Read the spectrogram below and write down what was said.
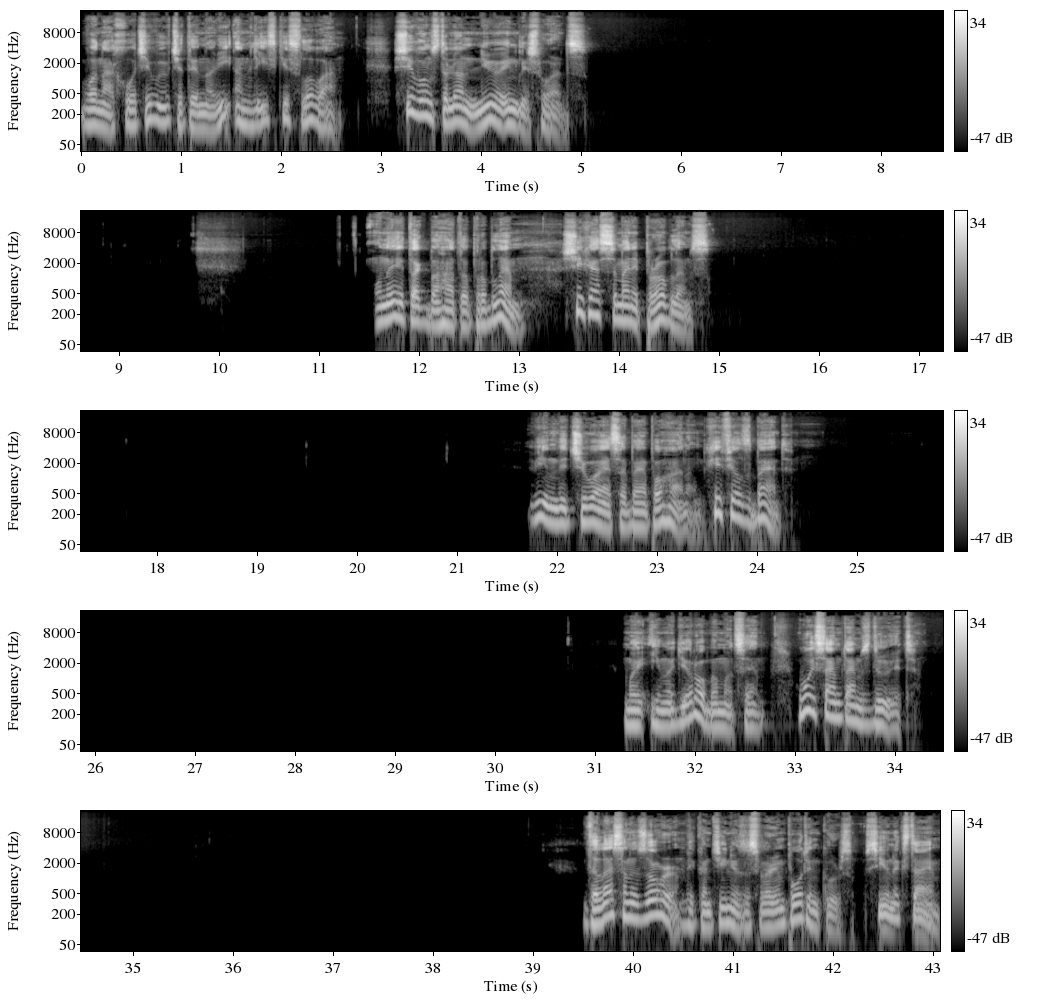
Вона хоче вивчити нові англійські слова. She wants to learn new English words. У неї так багато проблем. She has so many problems. Він відчуває себе погано. He feels bad. Ми іноді робимо це. We sometimes do it. The lesson is over. We continue this very important course. See you next time.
